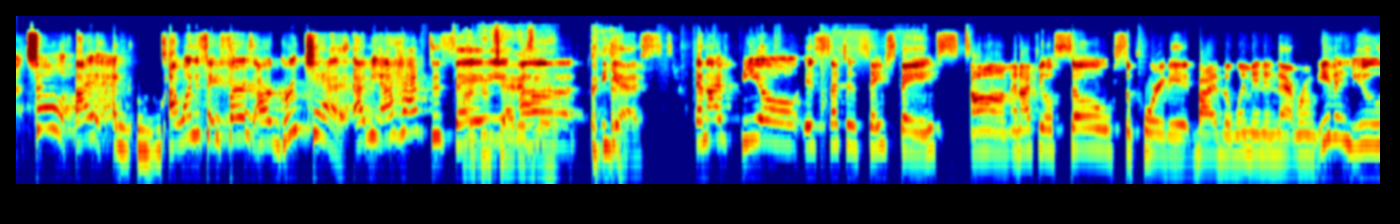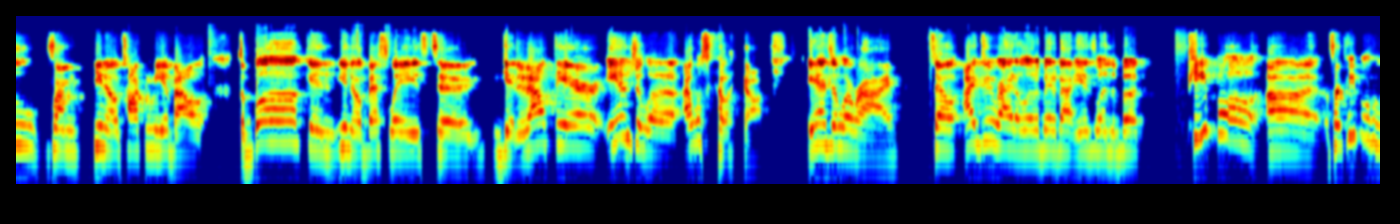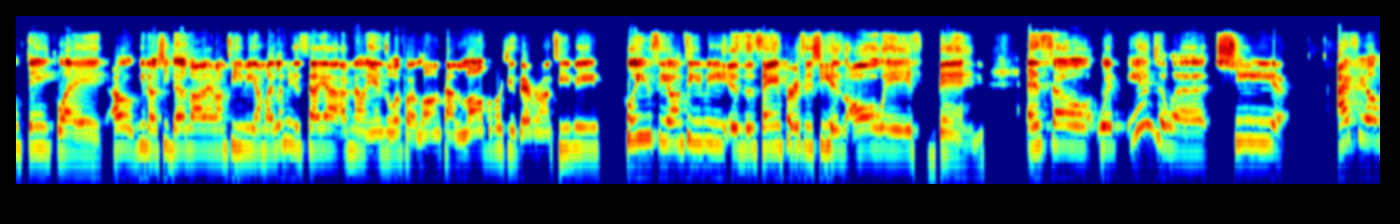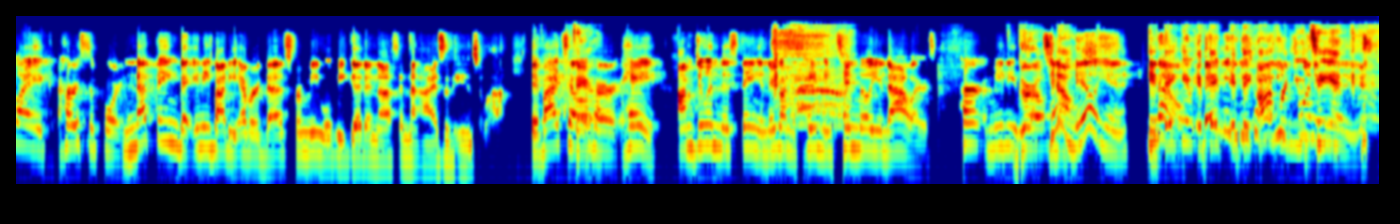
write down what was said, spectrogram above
So I I want to say first our group chat. I mean, I have to say, our group chat is uh, yes. And I feel it's such a safe space. Um, and I feel so supported by the women in that room. Even you from, you know, talking to me about the book and, you know, best ways to get it out there. Angela, I was like, oh, Angela Rye. So I do write a little bit about Angela in the book people uh for people who think like oh you know she does all that on tv i'm like let me just tell y'all, i've known angela for a long time long before she was ever on tv who you see on tv is the same person she has always been and so with angela she i feel like her support nothing that anybody ever does for me will be good enough in the eyes of angela if i tell Fair. her hey i'm doing this thing and they're going to pay me 10 million dollars her immediate girl like, 10 no. million if no, they give if they, they, if they offer you 10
